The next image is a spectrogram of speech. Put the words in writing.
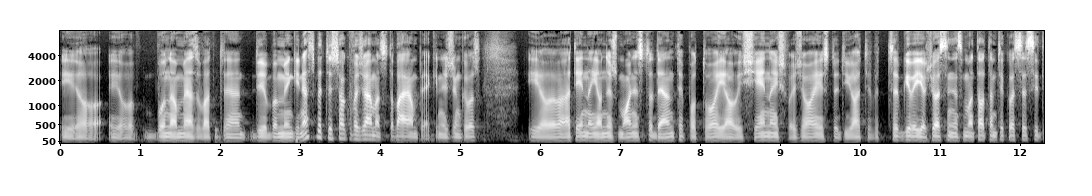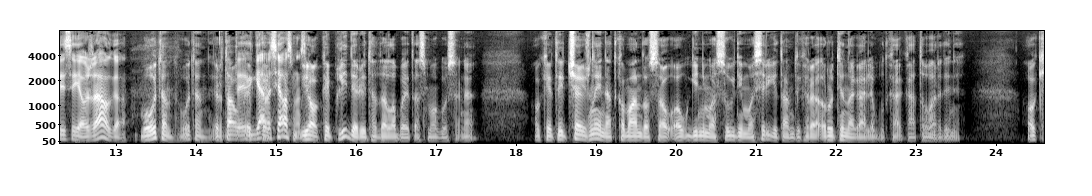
Ir, ir būna mes vat, dirbam renginės, bet tiesiog važiuojam atstovaujam prekinį ženklus. Ir ateina jauni žmonės, studentai, po to jau išeina, išvažiuoja studijuoti, bet taip gerai jaučiuosi, nes matau, tam tikrose srityse jau užaugo. Būtent, būtent. Ir tau Tai geras jausmas. Jo, kaip lyderiui tada labai tas smagus, ne? Ok, tai čia, žinai, net komandos au- auginimas, ūkdymas irgi tam tikra rutina gali būti, ką, ką tu vardini. Ok.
